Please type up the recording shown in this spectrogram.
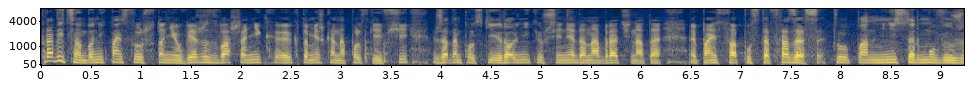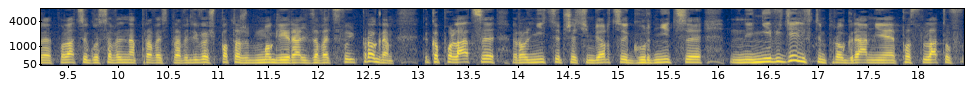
prawicą, bo nikt państwu już w to nie uwierzy, zwłaszcza nikt, e, kto mieszka na polskiej wsi. Żaden polski rolnik już się nie da nabrać na te e, państwa puste frazesy. Tu pan minister mówił, że Polacy głosowali na Prawo i Sprawiedliwość po to, żeby mogli realizować swój program. Tylko Polacy, rolnicy, przedsiębiorcy, górnicy m, nie widzieli w tym programie postulatów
